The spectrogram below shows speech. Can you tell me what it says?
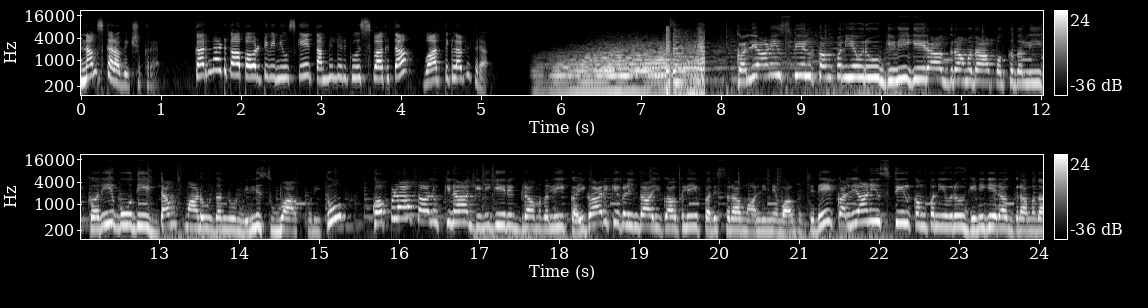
ನಮಸ್ಕಾರ ವೀಕ್ಷಕರೇ. ಕರ್ನಾಟಕ ಪವರ್ ಟಿವಿ ನ್ಯೂಸ್ಗೆ ತಮ್ಮೆಲ್ಲರಿಗೂ ಸ್ವಾಗತ. ವಾರ್ತೆಗಳ ವಿವರ. ಕಲ್ಯಾಣಿ ಸ್ಟೀಲ್ ಕಂಪನಿಯವರು ಗಿಣಿಗೇರಾ ಗ್ರಾಮದ ಪಕ್ಕದಲ್ಲಿ ಕರಿಬೂದಿ ಡಂಪ್ ಮಾಡುವುದನ್ನು ನಿಲ್ಲಿಸುವ ಕುರಿತು ಕೊಪ್ಪಳ ತಾಲೂಕಿನ ಗಿಣಿಗೇರಿ ಗ್ರಾಮದಲ್ಲಿ ಕೈಗಾರಿಕೆಗಳಿಂದ ಈಗಾಗಲೇ ಪರಿಸರ ಮಾಲಿನ್ಯವಾಗುತ್ತಿದೆ. ಕಲ್ಯಾಣಿ ಸ್ಟೀಲ್ ಕಂಪನಿಯವರು ಗಿಣಿಗೇರ ಗ್ರಾಮದ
